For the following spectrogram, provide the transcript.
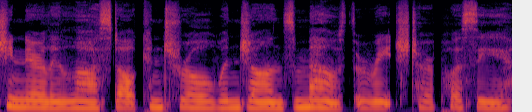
She nearly lost all control when John's mouth reached her pussy.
